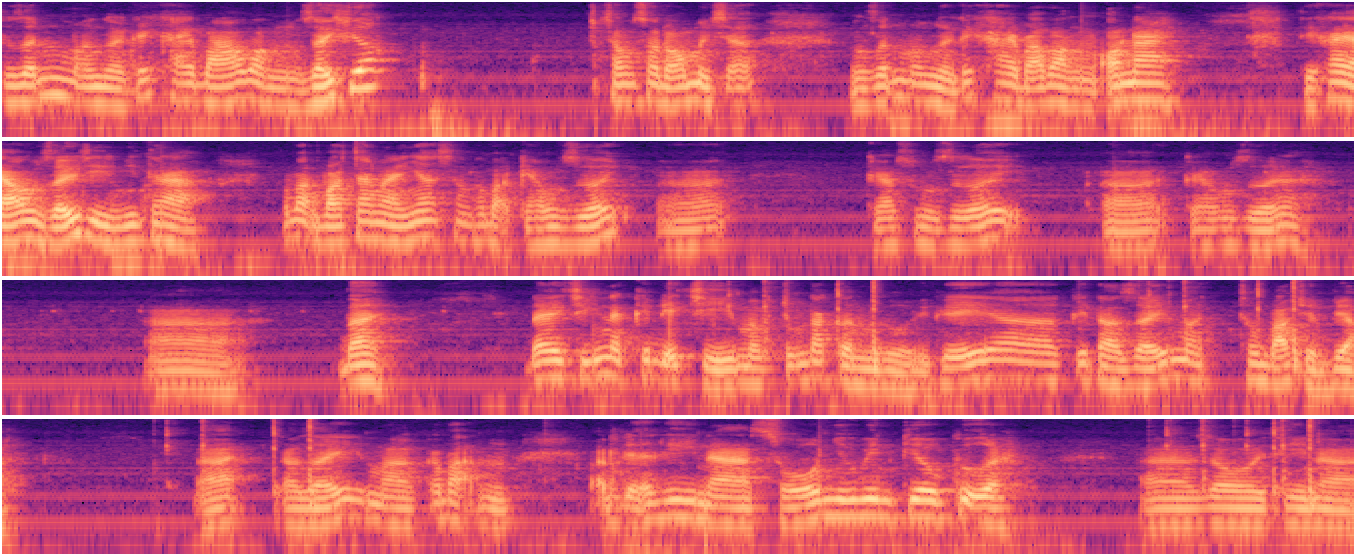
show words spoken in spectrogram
hướng dẫn mọi người cách khai báo bằng giấy trước. Xong sau đó mình sẽ hướng dẫn mọi người cách khai báo bằng online thì khai áo giấy thì như thế nào? Các bạn vào trang này nhé xong các bạn kéo xuống dưới. Đấy. kéo xuống dưới. Đấy. kéo xuống dưới này. À, đây. Đây chính là cái địa chỉ mà chúng ta cần gửi cái ờ, cái tờ giấy mà thông báo chuyển việc. Đấy, tờ giấy mà các bạn bạn sẽ ghi là số như viên kêu cự này. À, rồi thì là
